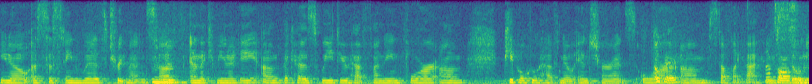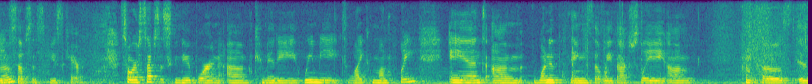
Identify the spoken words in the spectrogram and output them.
you know, assisting with treatment and stuff in the community um, because we do have funding for um, people who have no insurance or Okay. um, stuff like that who That's still awesome, need though. substance abuse care. So our substance newborn um, committee, we meet like monthly, and um, one of the things that we've actually um, composed is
